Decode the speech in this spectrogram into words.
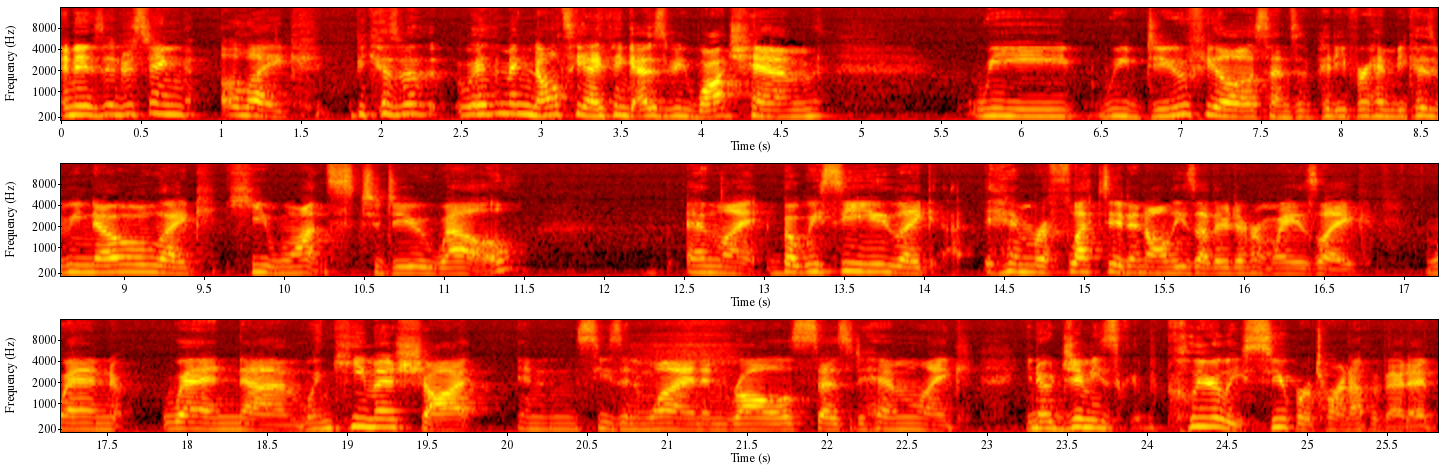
and it's interesting, uh, like because with with McNulty, I think as we watch him, we we do feel a sense of pity for him because we know like he wants to do well. And like but we see like him reflected in all these other different ways like when when um, when Kima shot in season one and Rawls says to him like you know Jimmy's clearly super torn up about it.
